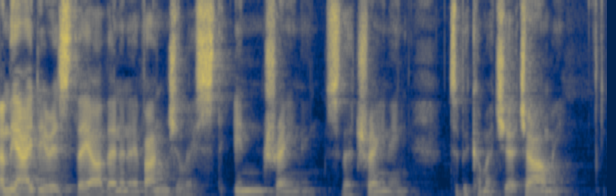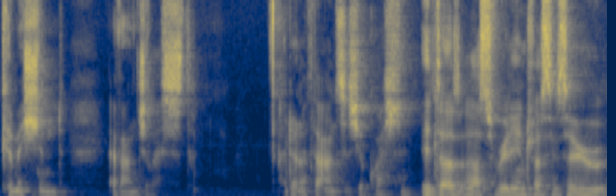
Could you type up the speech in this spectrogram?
And the idea is they are then an evangelist in training. So they're training to become a church army, commissioned evangelist. I don't know if that answers your question. It does, and that's really interesting. So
